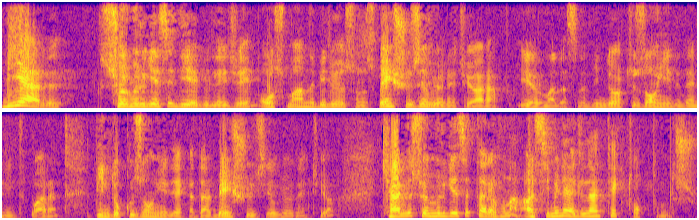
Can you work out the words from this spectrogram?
bir yerde sömürgesi diyebileceğim Osmanlı biliyorsunuz 500 yıl yönetiyor Arap Yarımadası'nı 1417'den itibaren 1917'ye kadar 500 yıl yönetiyor. Kendi sömürgesi tarafından asimile edilen tek toplumdur.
